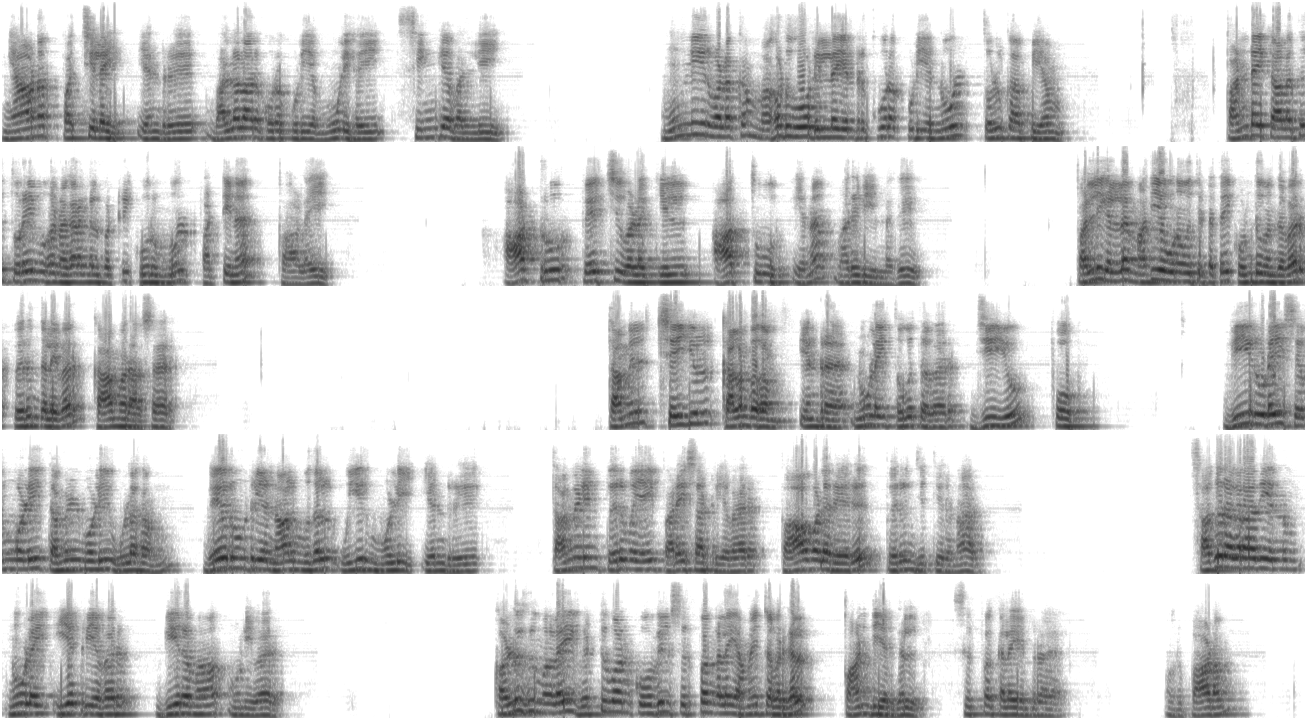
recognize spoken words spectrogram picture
ஞான பச்சிலை என்று வள்ளலார் கூறக்கூடிய மூலிகை சிங்கவல்லி முன்னீர் வழக்கம் மகடுவோடு இல்லை என்று கூறக்கூடிய நூல் தொல்காப்பியம். பண்டை காலத்து துறைமுக நகரங்கள் பற்றி கூறும் நூல் பட்டின பாலை. ஆற்றூர் பேச்சு வழக்கில் ஆத்தூர் என மருவியுள்ளது. பள்ளிகளில் மதிய உணவு திட்டத்தை கொண்டு வந்தவர் பெருந்தலைவர் காமராசர். தமிழ் செய்யுள் கலம்பகம் என்ற நூலை தொகுத்தவர் ஜி யு போப். வீருடை செம்மொழி தமிழ்மொழி உலகம் வேரூன்றிய நாள் முதல் உயிர் மொழி என்று தமிழின் பெருமையை பறைசாற்றியவர் பாவலரேறு பெருஞ்சித்திரனார். சதுரகராதி என்னும் நூலை இயற்றியவர் வீரமா முனிவர். கழுகுமலை வெட்டுவான் கோவில் சிற்பங்களை அமைத்தவர்கள் பாண்டியர்கள். சிற்பக்கலை என்ற ஒரு பாடம்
